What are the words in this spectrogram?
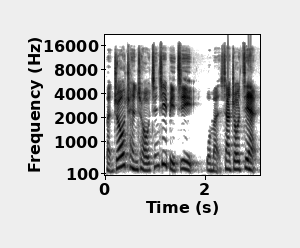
本周全球经济笔记。我们下周见。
